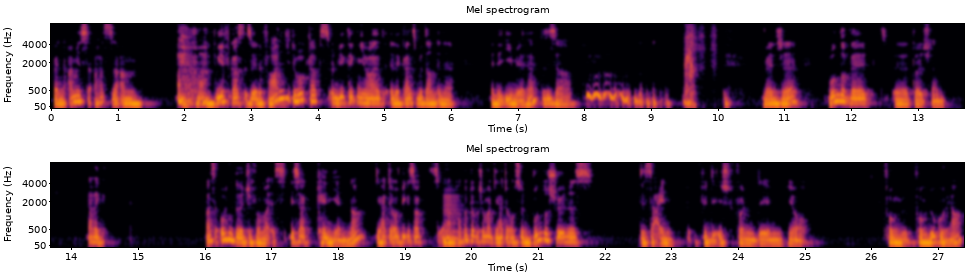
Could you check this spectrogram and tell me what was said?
Bei den Amis hast du am, am Briefkasten so eine Fahne, die du hochklappst und wir kriegen hier halt eine ganz modern eine eine E-Mail. hä? Das ist ja. Mensch, hä? Wunderwelt äh, Deutschland. Erik, was auch eine deutsche Firma ist, ist ja Canyon, ne? Die hat ja auch, wie gesagt, äh, Mhm. hat man glaube ich schon mal, die hat ja auch so ein wunderschönes Design, finde ich, von dem hier, vom, vom Logo her.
